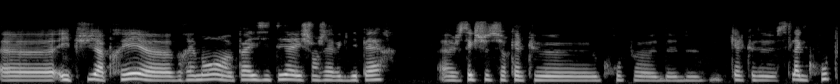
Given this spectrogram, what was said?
et puis après, vraiment, pas hésiter à échanger avec des pairs. Euh, je sais que je suis sur quelques groupes, euh, de, de quelques Slack groupes,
